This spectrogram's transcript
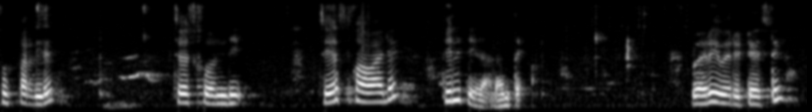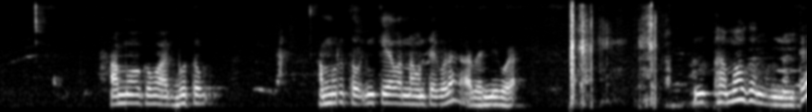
సూపర్ అండి. చేసుకోండి. చేసుకోవాలి తిని తీరాలి అంతే. వెరీ వెరీ టేస్టీ అమోఘం అద్భుతం. అమృతం ఇంకేమన్నా ఉంటే కూడా అవన్నీ కూడా. ఇంత అమోఘంగా ఉందంటే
